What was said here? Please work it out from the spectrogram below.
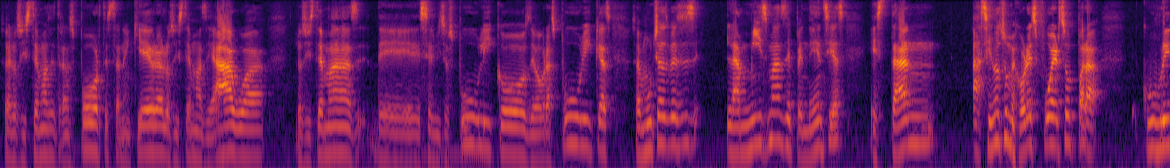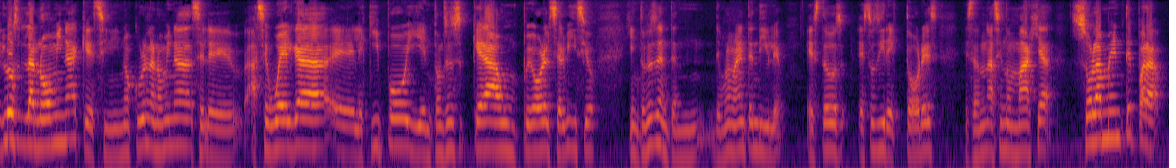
O sea, los sistemas de transporte están en quiebra, los sistemas de agua, los sistemas de servicios públicos, de obras públicas. O sea, muchas veces las mismas dependencias están haciendo su mejor esfuerzo para cubrirlos la nómina, que si no cubren la nómina se le hace huelga el equipo y entonces queda aún peor el servicio. Y entonces, de una manera entendible, estos, estos directores están haciendo magia solamente para,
